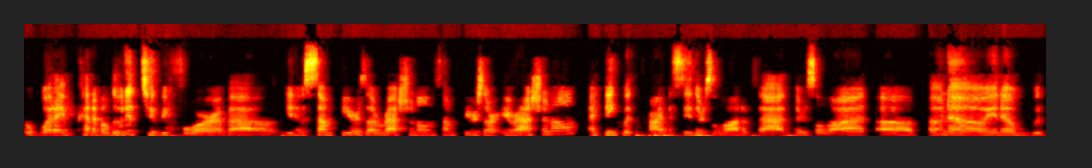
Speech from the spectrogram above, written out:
what i kind of alluded to before about you know some fears are rational and some fears are irrational i think with privacy there's a lot of that. There's a lot of oh no you know with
